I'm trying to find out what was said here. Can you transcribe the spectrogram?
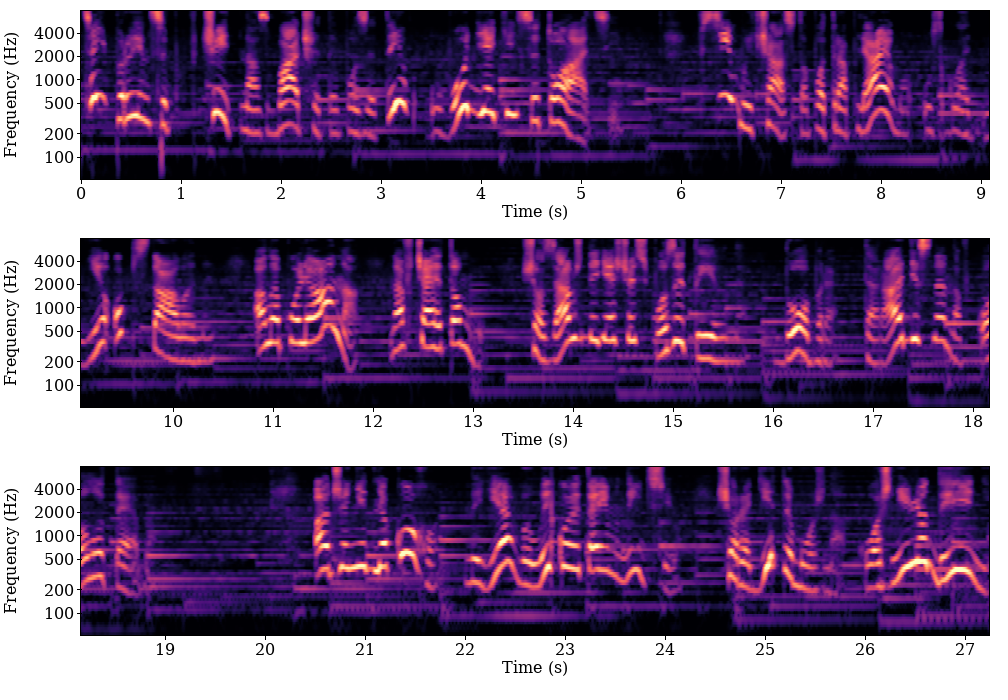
Цей принцип вчить нас бачити позитив у будь-якій ситуації. Всі ми часто потрапляємо у складні обставини, але Поліана навчає тому, що завжди є щось позитивне, добре та радісне навколо тебе. Адже ні для кого не є великою таємницею, що радіти можна кожній людині,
